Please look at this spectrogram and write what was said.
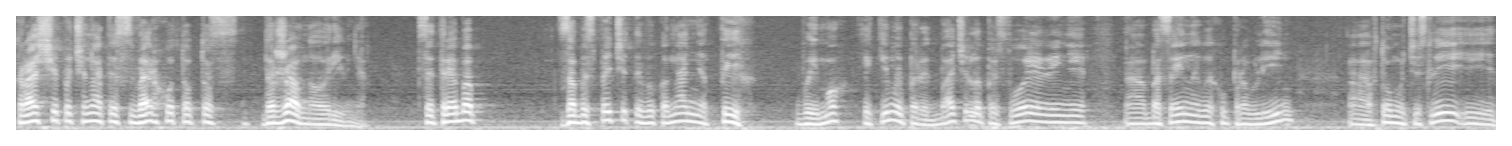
краще починати зверху, тобто з державного рівня. Це треба забезпечити виконання тих вимог, які ми передбачили при створенні е, басейнових управлінь, е, в тому числі і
